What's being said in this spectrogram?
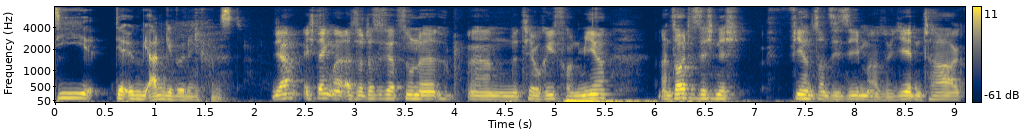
die dir irgendwie angewöhnen kannst. Ja, ich denke mal, also das ist jetzt nur eine, ähm, eine Theorie von mir. Man sollte sich nicht 24-7, also jeden Tag,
